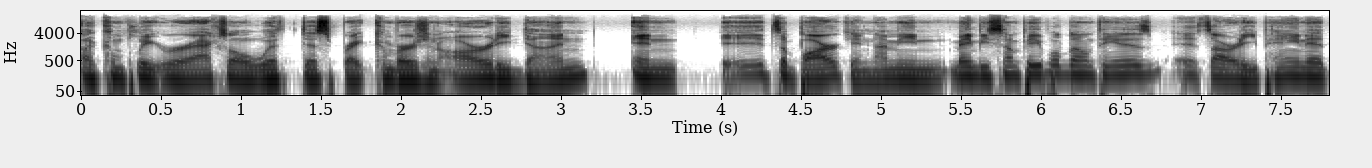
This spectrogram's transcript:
a complete rear axle with disc brake conversion already done, and it's a bargain. I mean, maybe some people don't think it is. It's already painted.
